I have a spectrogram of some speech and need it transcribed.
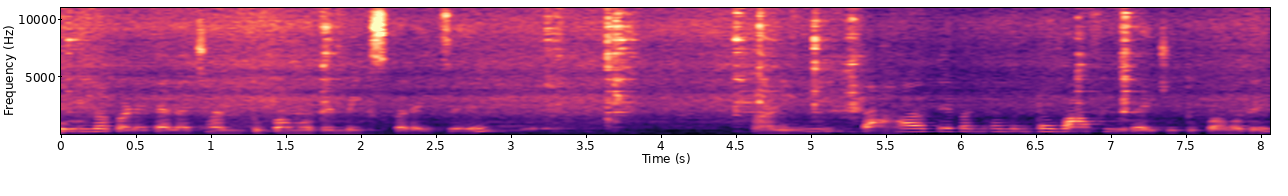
पूर्णपणे त्याला छान तुपामध्ये मिक्स करायचं आहे आणि दहा ते पंधरा मिनटं वाफ येऊ द्यायची तुपामध्ये.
